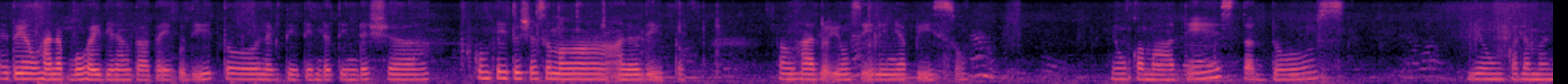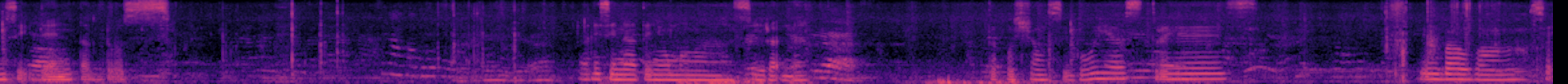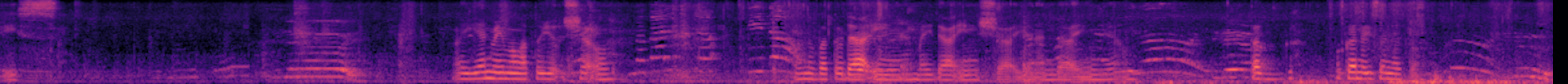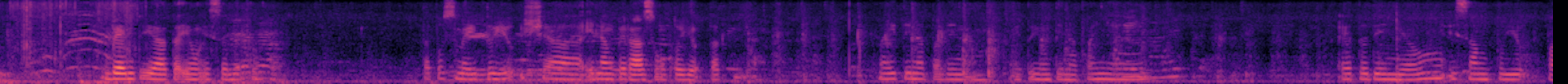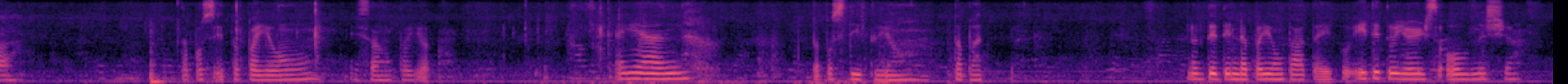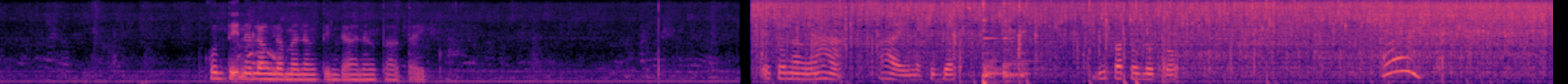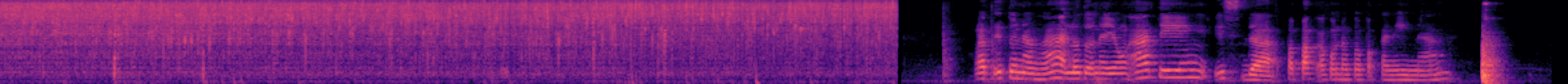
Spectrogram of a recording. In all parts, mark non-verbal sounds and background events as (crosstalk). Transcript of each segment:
Ito yung hanap buhay din ng tatay ko dito. Nagtitinda-tinda siya. Kompleto siya sa mga ano dito. Panghalo yung sili niya piso. Yung kamatis, tagdos. Yung kalamansi din, tagdos. Alisin natin yung mga sira na. Tapos yung sibuyas, tres. Yung bawang, sais. Ayan, may mga tuyo siya, oh. Ano ba to daing? May daing siya. Ayan ang daing niya. oh. Tag, magkano isa na to? 20 yata yung isa na to. Tapos may tuyo siya. Ilang pirasong tuyo? Tatlo. May tinapa din. Oh. Ito yung tinapa niya. Ito din yung isang tuyo pa. Tapos ito pa yung isang tuyo. Ayan. Tapos dito yung tapat. Nagtitinda pa yung tatay ko. 82 years old na siya. Kunti na lang laman ng tindahan ng tatay ko. Ito na nga. Ay, matigas. Di pa to. Ay! At ito na nga, luto na yung ating isda. Papak ako ng papak kanina.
